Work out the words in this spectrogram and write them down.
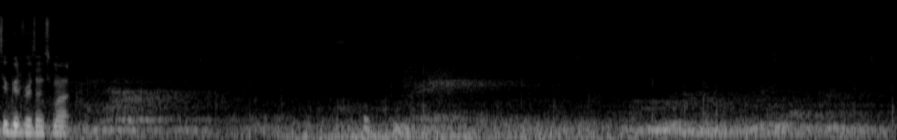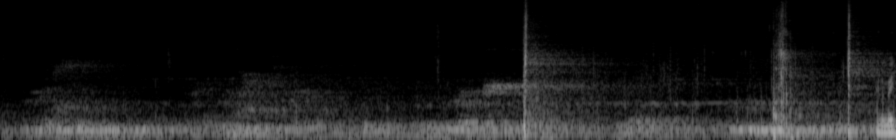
Too good for his own smart. Can I make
